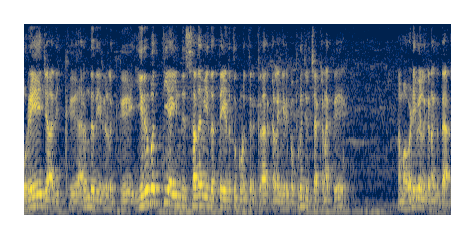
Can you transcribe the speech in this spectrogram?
ஒரே ஜாதிக்கு அருந்ததியர்களுக்கு இருபத்தி ஐந்து சதவீதத்தை எடுத்து கொடுத்திருக்கிறார் கலைஞர். இப்போ புரிஞ்சிருச்சா கணக்கு? நம்ம வடிவேலு கணக்கு தான்.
